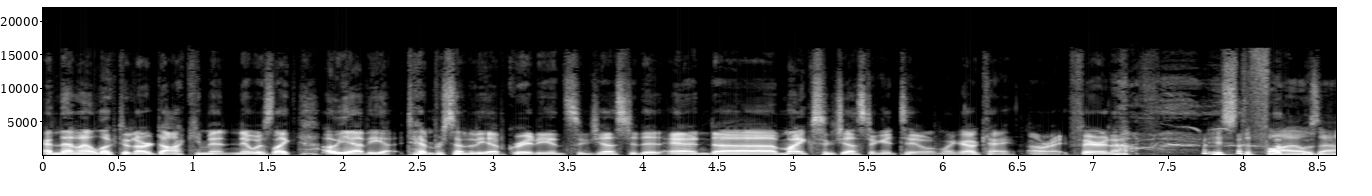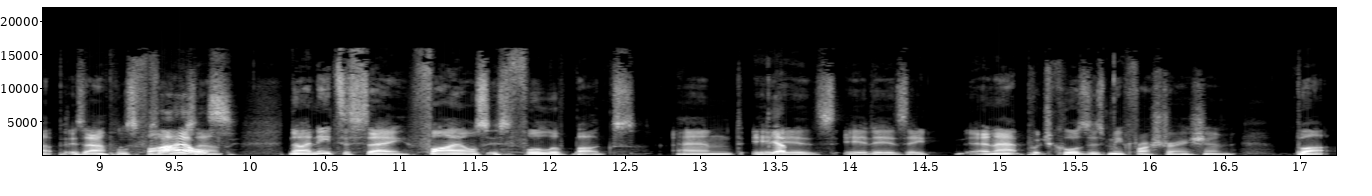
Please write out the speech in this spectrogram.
And then I looked at our document and it was like, oh yeah, the 10% of the upgradians suggested it, and uh, Myke's suggesting it too. I'm like, okay, all right, fair enough. it's the Files app. It's Apple's Files, Files. app. Now I need to say, Files is full of bugs, and it yep. is it is a an app which causes me frustration, but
